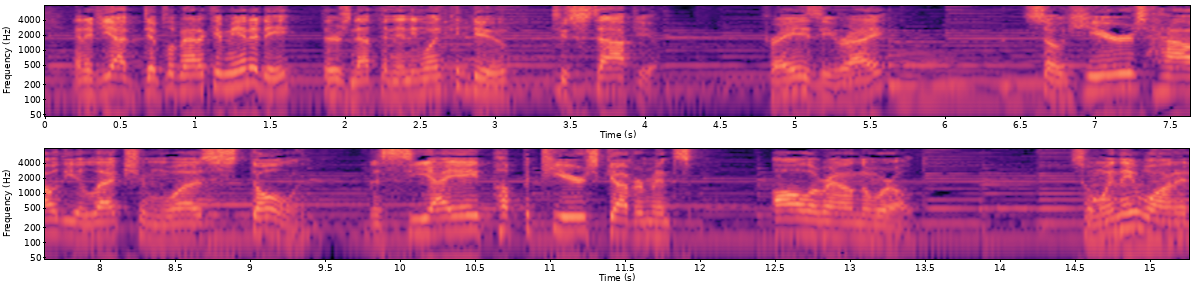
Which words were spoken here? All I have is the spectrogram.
and if you have diplomatic immunity, there's nothing anyone can do to stop you. Crazy, right? So here's how the election was stolen. The CIA puppeteers governments all around the world. So when they wanted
